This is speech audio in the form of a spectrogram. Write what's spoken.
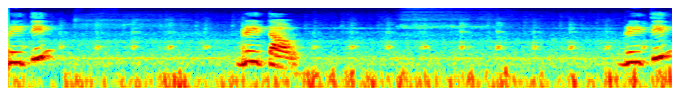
breathe in breathe out breathe in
